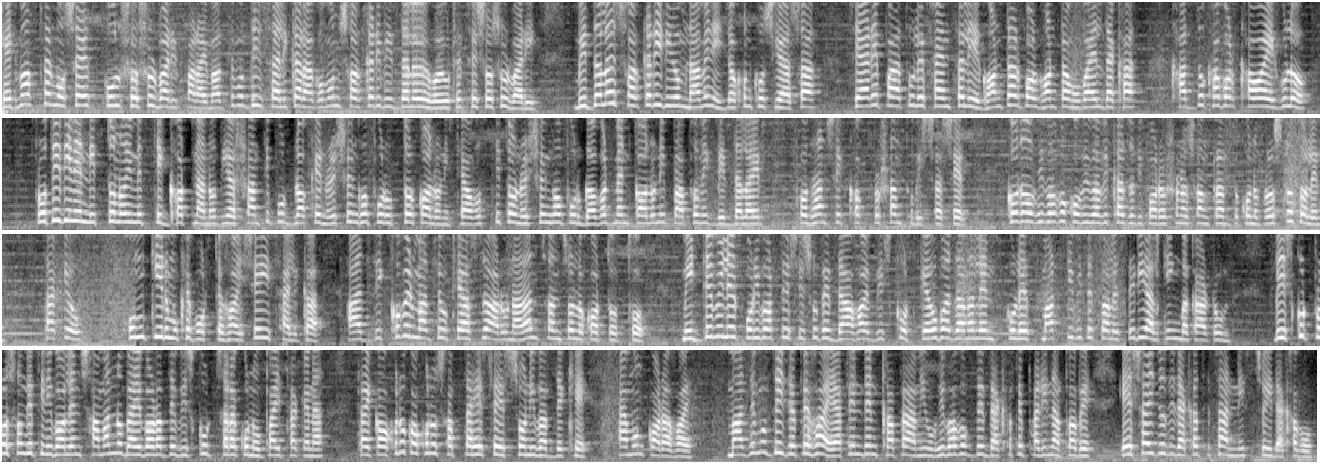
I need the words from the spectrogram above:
Headmaster মশাই school শ্বশুর বাড়ির পাড়ায় মাঝে মধ্যেই শালিকার আগমন সরকারি বিদ্যালয়ে হয়ে উঠেছে শ্বশুর বাড়ি বিদ্যালয়ের সরকারি নিয়ম না মেনেই যখন খুশি আসা, চেয়ারে পা তুলে ফ্যান চালিয়ে ঘণ্টার পর ঘণ্টা মোবাইল দেখা, খাদ্য খাবার খাওয়া, এগুলো প্রতিদিনের নিত্য নৈমিত্তিক ঘটনা। নদিয়ার শান্তিপুর ব্লকের নৃসিংহপুর উত্তর কলোনিতে অবস্থিত নৃসিংহপুর গভর্নমেন্ট কলোনি প্রাথমিক বিদ্যালয়ের প্রধান শিক্ষক প্রশান্ত বিশ্বাসের। কোনো অভিভাবক, অভিভাবিকা যদি পড়াশোনা সংক্রান্ত কোনো প্রশ্ন তোলেন, তাকেও হুমকির মুখে পড়তে হয় সেই শালিকা। আজ বিক্ষোভের মাঝে উঠে আসলো আরও নানান চাঞ্চল্যকর তথ্য। মিড ডে মিলের পরিবর্তে শিশুদের দেওয়া হয় বিস্কুট। কেউ বা জানালেন স্কুলে স্মার্ট টিভিতে চলে সিরিয়াল কিংবা কার্টুন। বিস্কুট প্রসঙ্গে তিনি বলেন, সামান্য ব্যয় বরাদ্দে বিস্কুট ছাড়া কোনো উপায় থাকে না। তাই কখনো কখনো সপ্তাহের শেষ শনিবার দেখে এমন করা হয়। মাঝে মধ্যেই যেতে হয়। অ্যাটেন্ডেন্ট খাতা আমি অভিভাবকদের দেখাতে পারি না, তবে এসআই যদি দেখাতে চান, নিশ্চয়ই দেখাবো।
